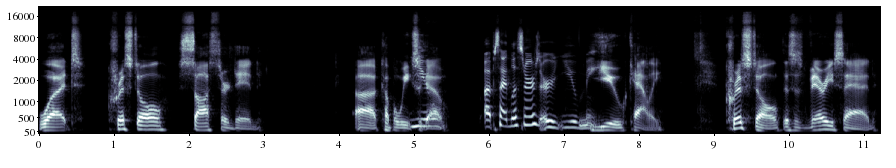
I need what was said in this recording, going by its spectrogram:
what Crystal Saucer did uh, a couple weeks You, ago. Upside listeners or you, me? You, Callie. Crystal, this is very sad,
